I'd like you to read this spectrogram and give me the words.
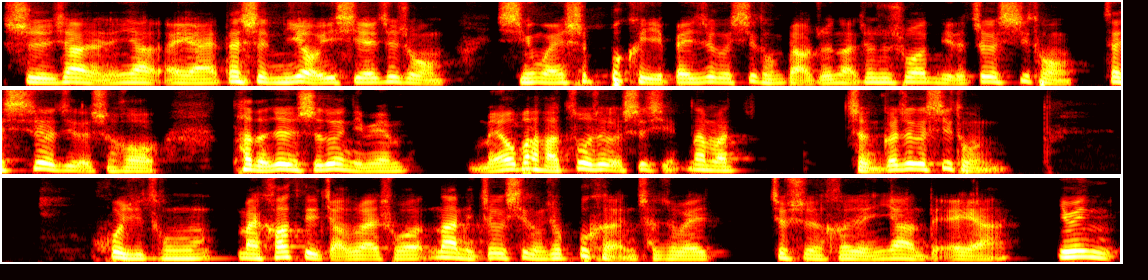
是像人一样的 AI，但是你有一些这种行为是不可以被这个系统表征的，就是说你的这个系统在设计的时候，它的认识论里面没有办法做这个事情，那么整个这个系统或许从 McCarthy 角度来说，那你这个系统就不可能称之为就是和人一样的 AI，因为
